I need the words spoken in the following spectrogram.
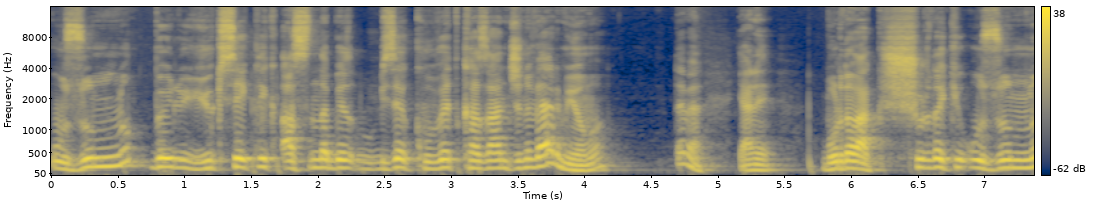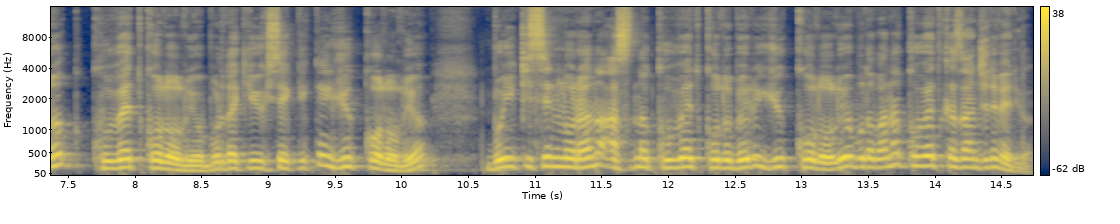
uzunluk bölü yükseklik aslında bi- bize kuvvet kazancını vermiyor mu? Değil mi? Yani burada bak şuradaki uzunluk kuvvet kolu oluyor. Buradaki yükseklik de yük kolu oluyor. Bu ikisinin oranı aslında kuvvet kolu bölü yük kolu oluyor. Bu da bana kuvvet kazancını veriyor.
